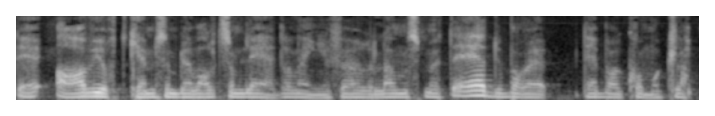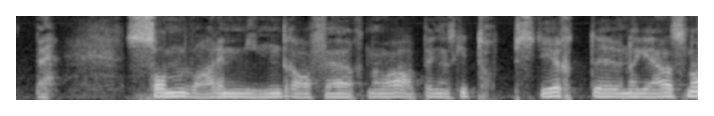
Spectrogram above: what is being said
Det er avgjort hvem som blir valgt som leder lenge før landsmøtet er. Bare, det er bare å komme og klappe. Sånn var det mindre av før. Nå var Ap ganske toppstyrt uh, under Gerhardsen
